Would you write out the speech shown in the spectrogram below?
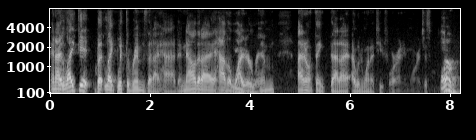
And I liked it, but like with the rims that I had. And now that I have a wider rim, I don't think that I, I would want a two four anymore. It's just Oh,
